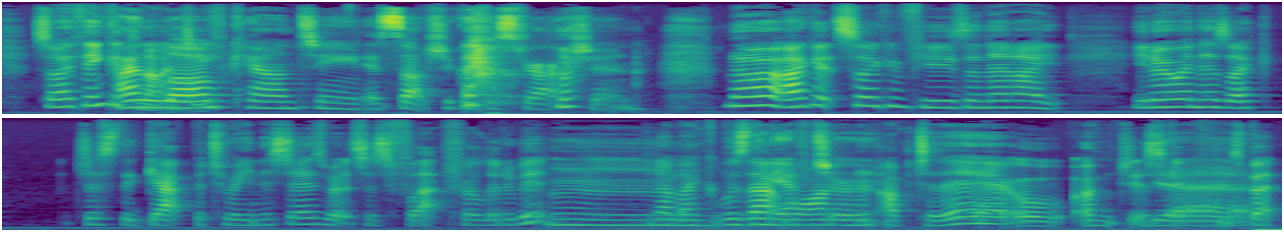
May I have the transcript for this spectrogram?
So I think it's I 90. love counting. It's such a good distraction. No, I get so confused. And then I, you know, when there's like just the gap between the stairs where it's just flat for a little bit. and I'm like, was that one to- up to there? Or I'm just getting confused. But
